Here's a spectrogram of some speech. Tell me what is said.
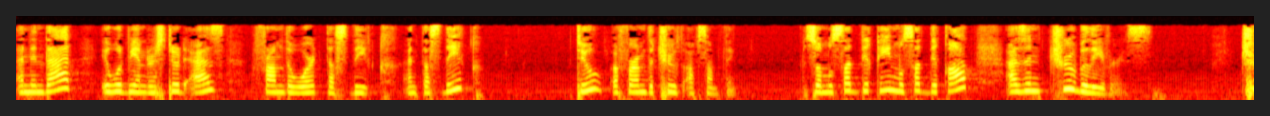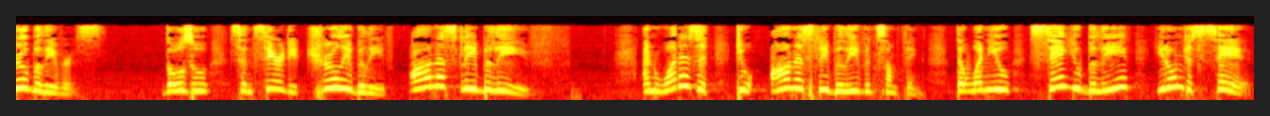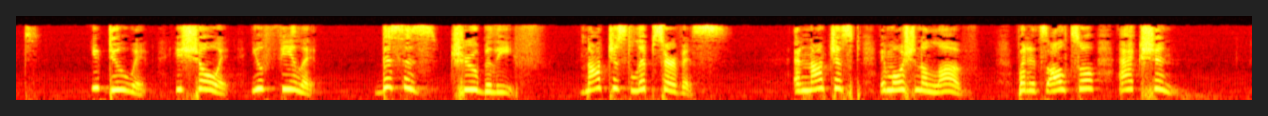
And in that, it would be understood as from the word tasdeeq. And tasdeeq, to affirm the truth of something. So musaddiqeen, musaddiqat, as in true believers. True believers. Those who sincerely, truly believe, honestly believe. And what is it to honestly believe in something? That when you say you believe, you don't just say it. You do it. You show it. You feel it. This is true belief. Not just lip service. And not just emotional love. But it's also action.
